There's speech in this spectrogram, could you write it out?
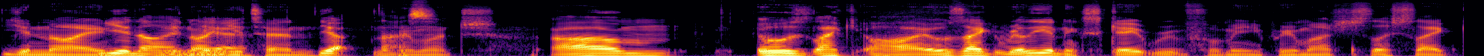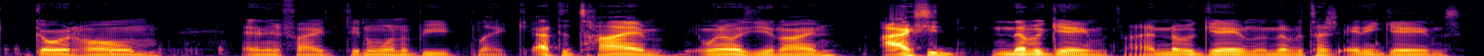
year nine. Year nine, Year nine. yeah. Year ten. yeah, Pretty much. Um, it was like oh, it was like really an escape route for me. Pretty much, just like going home, and if I didn't want to be like at the time when I was year nine, I actually never gamed. I never gamed. I never touched any games,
